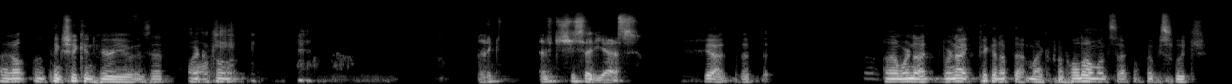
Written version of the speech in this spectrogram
I don't, I don't think she can hear you. Is that microphone? Okay. I think I think she said yes. Yeah, but uh, we're not we're not picking up that microphone. Hold on one second. Let me switch.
